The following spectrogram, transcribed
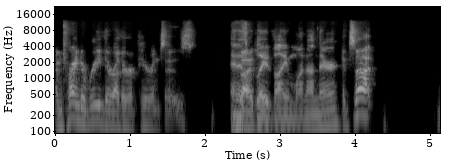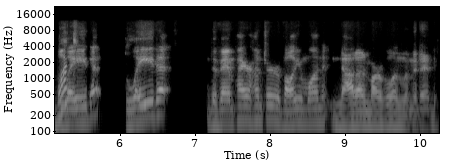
I'm trying to read their other appearances. And but- it's Blade Volume One on there. It's not What? Blade, Blade, the Vampire Hunter, Volume One, not on Marvel Unlimited.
